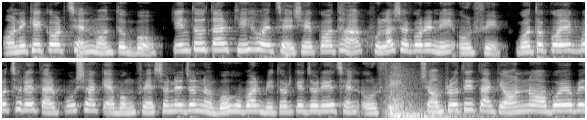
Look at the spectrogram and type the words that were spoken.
অনেকে করছেন মন্তব্য। কিন্তু তার কি হয়েছে সে কথা খোলাসা করেনি উর্ফি গত কয়েক বছরে তার পোশাক এবং ফ্যাশনের জন্য বহুবার বিতর্কে জড়িয়েছেন উর্ফি সম্প্রতি তাকে অন্য অবয়বে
